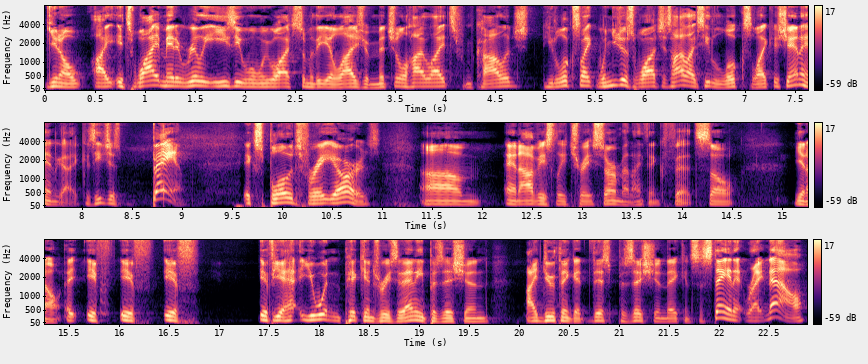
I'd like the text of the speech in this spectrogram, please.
you know, I it's why it made it really easy when we watched some of the Elijah Mitchell highlights from college. He looks like when you just watch his highlights, he looks like a Shanahan guy because he just bam explodes for eight yards. Um, and obviously Trey Sermon, I think fits. So, you know, if if if if you ha- you wouldn't pick injuries at any position, I do think at this position they can sustain it right now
